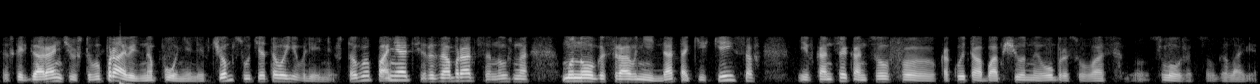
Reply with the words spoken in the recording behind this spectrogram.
так сказать, гарантию, что вы правильно поняли, в чем суть этого явления. Чтобы понять, разобраться, нужно много сравнить, да, таких кейсов, и в конце концов э, какой-то обобщенный образ у вас сложится в голове.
